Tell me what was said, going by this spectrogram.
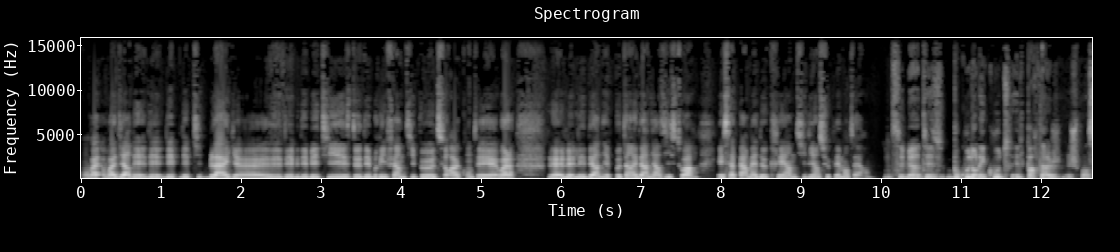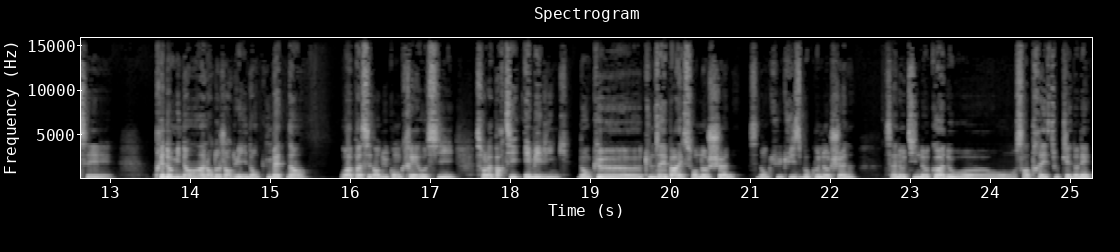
on va on va dire des, des, des, petites blagues, euh, des, des, bêtises, de débriefer un petit peu, de se raconter, euh, voilà, les derniers potins et dernières histoires, et ça permet de créer un petit lien supplémentaire. C'est bien, t'es beaucoup dans l'écoute et le partage. je pense c'est prédominant à l'heure d'aujourd'hui. Donc maintenant, on va passer dans du concret aussi sur la partie emailing. Donc euh, tu nous avais parlé que sur Notion, c'est donc tu utilises beaucoup Notion, c'est un outil no-code où, euh, on centralise toutes les données.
